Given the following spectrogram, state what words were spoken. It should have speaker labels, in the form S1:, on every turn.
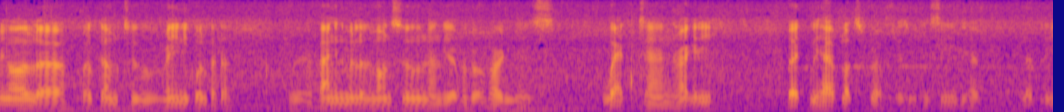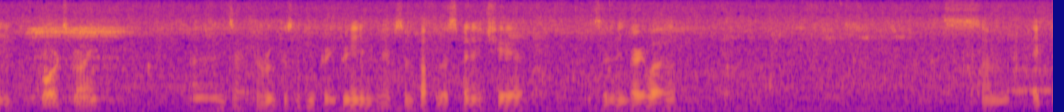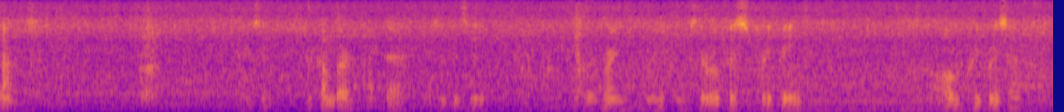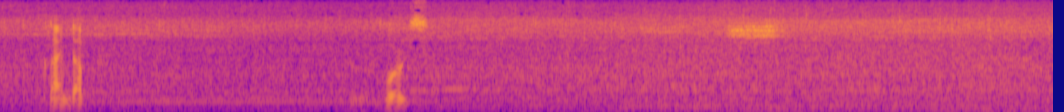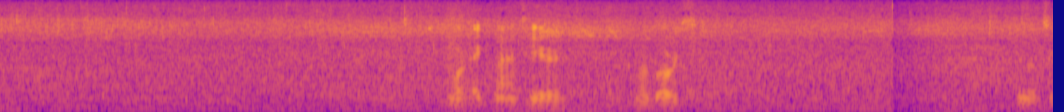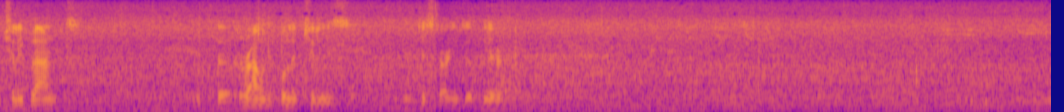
S1: Morning all, uh, welcome to rainy Kolkata. We're bang in the middle of the monsoon and the Urban garden is wet and raggedy. But we have lots of growth. As you can see, we have lovely gourds growing. And uh, the roof is looking pretty green. We have some buffalo spinach here, also doing very well. Some eggplants cucumber up there as you can see. We're growing many things. The roof is pretty green. All the creepers have climbed up. We get gourds. More eggplant here more gourds. It's a chili plant with the, the round bullet chilies. They're just starting to appear.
